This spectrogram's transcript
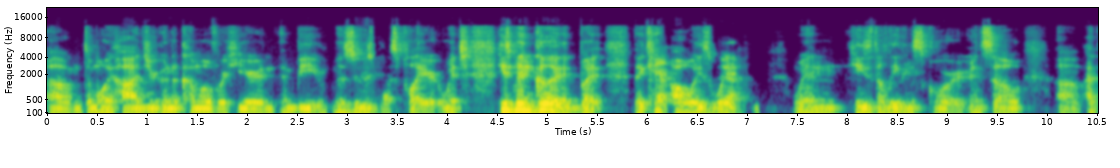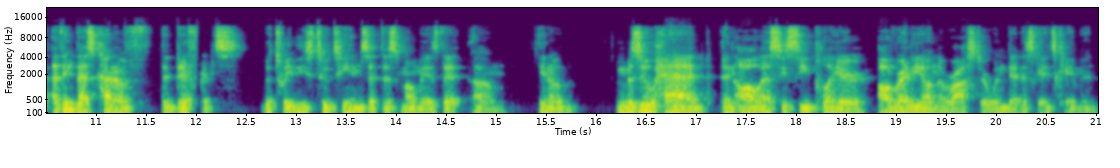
um, D'Moi Hodge, you're going to come over here and, and, be Mizzou's best player, which he's been good, but they can't always win yeah. when he's the leading scorer. And so um, I, I think that's kind of the difference between these two teams at this moment is that um, you know Mizzou had an All SEC player already on the roster when Dennis Gates came in.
